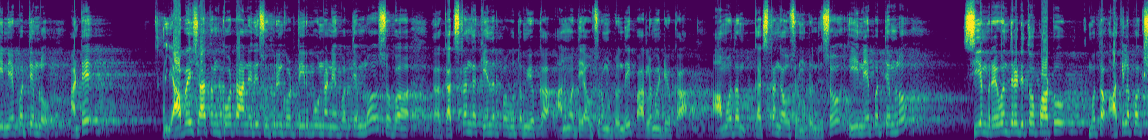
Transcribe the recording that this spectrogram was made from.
ఈ నేపథ్యంలో అంటే యాభై శాతం కోటా అనేది సుప్రీంకోర్టు తీర్పు ఉన్న నేపథ్యంలో సో ఖచ్చితంగా కేంద్ర ప్రభుత్వం యొక్క అనుమతి అవసరం ఉంటుంది పార్లమెంట్ యొక్క ఆమోదం ఖచ్చితంగా అవసరం ఉంటుంది. సో ఈ నేపథ్యంలో సీఎం రేవంత్ రెడ్డితో పాటు మొత్తం అఖిలపక్ష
